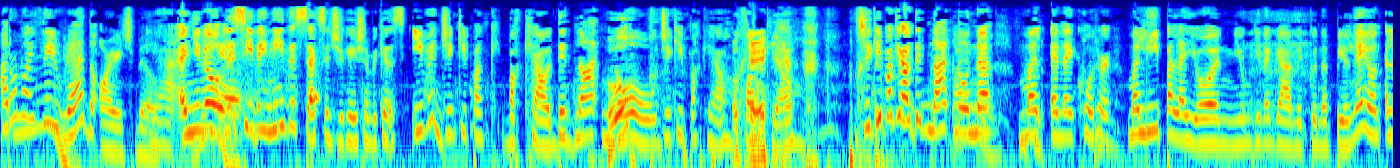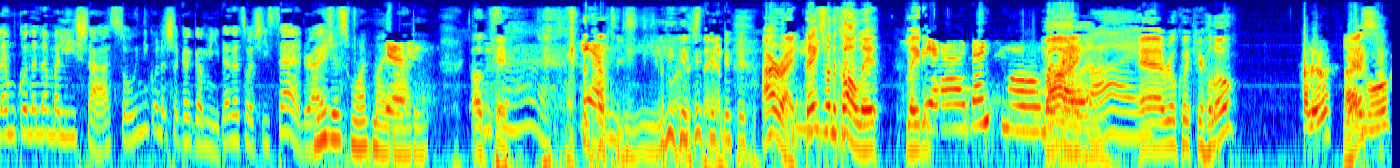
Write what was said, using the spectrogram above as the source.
I don't know if they mm. read the RH bill. Yeah, and you know, Yeah. they, see, they need the sex education because even Jinky Pac- Pacquiao did not Who? know. Jinky Pacquiao. Okay. Pacquiao. Jinky Pacquiao did not know na, mal, and I quote her, mali pala yon yung ginagamit ko na pill. Ngayon, alam ko na na mali siya, so hindi ko na siya gagamitin. That's what she said, right? You just want my Yeah. body. Okay. I don't understand. All right. Thanks for the call, la- lady. Yeah, thanks, Mo. Bye. Bye. Uh, real quick here. Hello. Hello? Yes. Hi, Mo.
